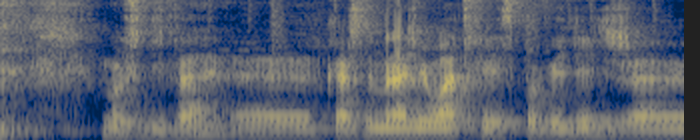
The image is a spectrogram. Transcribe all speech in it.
Możliwe. E, w każdym razie łatwiej jest powiedzieć, że,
